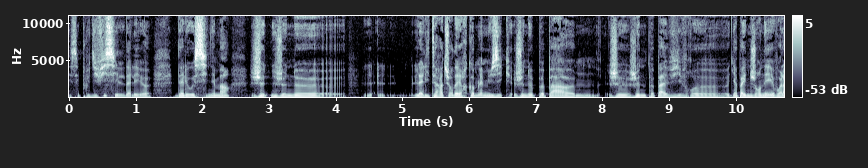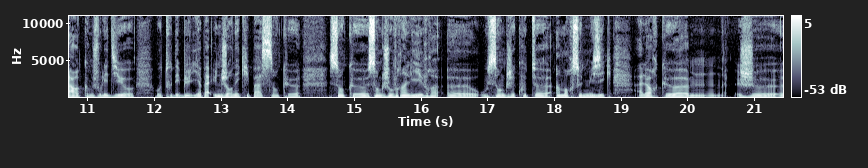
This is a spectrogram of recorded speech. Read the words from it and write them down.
c'est plus difficile d'aller d'aller au cinéma. Je, je ne la, littérature, d'ailleurs, comme la musique, je ne peux pas, euh, je, ne peux pas vivre. euh, Il n'y a pas une journée, voilà, comme je vous l'ai dit au, tout début, il n'y a pas une journée qui passe sans que sans que sans que j'ouvre un livre euh, ou sans que j'écoute euh, un morceau de musique. Alors que euh,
